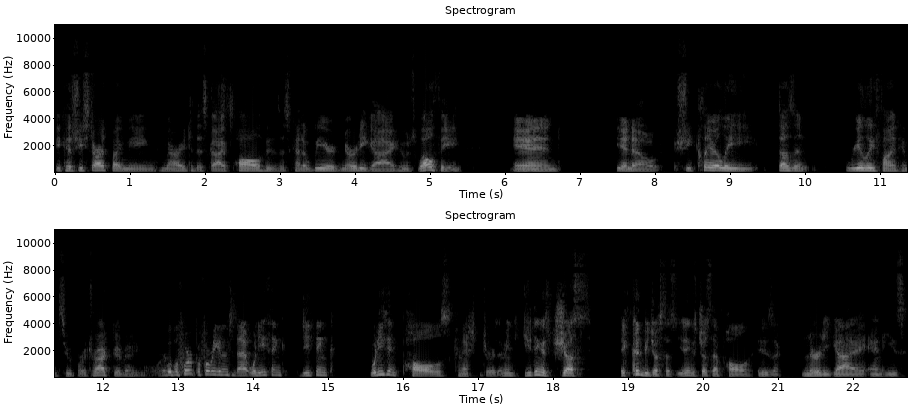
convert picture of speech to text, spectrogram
because she starts by being married to this guy, Paul, who's this kind of weird, nerdy guy who's wealthy, and, you know, she clearly doesn't really find him super attractive anymore. Well, before before we get into that, what do you think? Do you think what do you think Paul's connection to her? is? I mean, do you think it's just it could be just this? You think it's just that Paul is a nerdy guy and he's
